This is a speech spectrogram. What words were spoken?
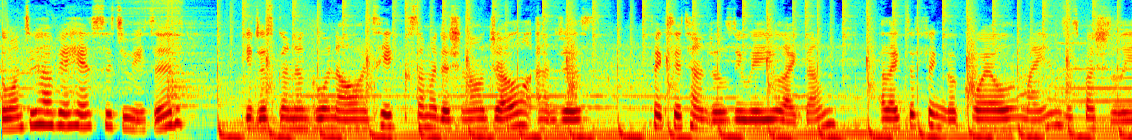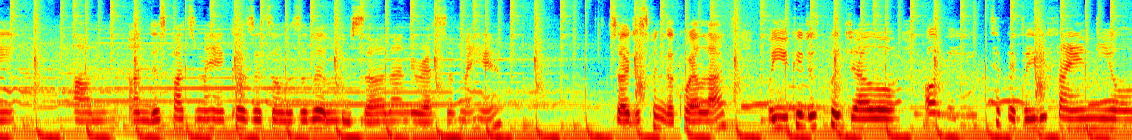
So once you have your hair situated, you're just gonna go now and take some additional gel and just fix your tendrils the way you like them. I like to finger coil mine, especially um, on this part of my hair because it's a little bit looser than the rest of my hair. So I just finger coil that. But you could just put gel or however you typically define your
